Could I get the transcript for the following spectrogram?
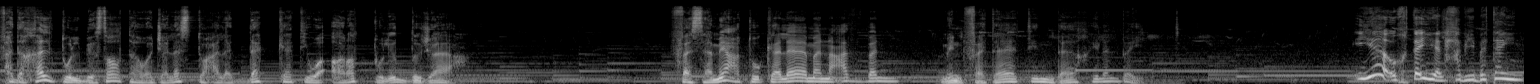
فدخلت البساط وجلست على الدكة وأردت الاضطجاع فسمعت كلاما عذبا من فتاة داخل البيت. يا أختي الحبيبتين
